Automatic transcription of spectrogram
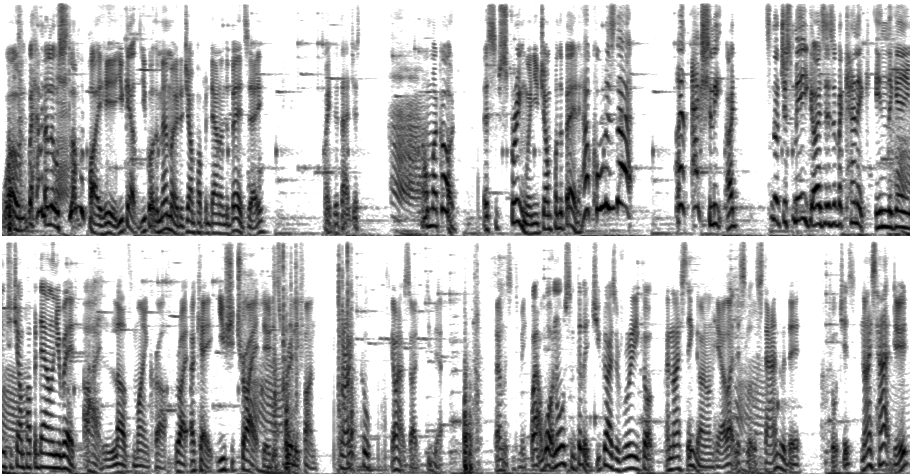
Whoa, we're having a little ah. slumber party here. You get, you got the memo to jump up and down on the beds, eh? Wait, did that just... Ah. Oh my god. There's some spring when you jump on the bed. How cool is that? I, actually, I... It's not just me, guys. There's a mechanic in the game to jump up and down on your bed. I love Minecraft. Right, okay. You should try it, dude. It's really fun. All right, cool. Go outside. Do that. Don't listen to me. Wow, what an awesome village. You guys have really got a nice thing going on here. I like this little stand with the torches. Nice hat, dude.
